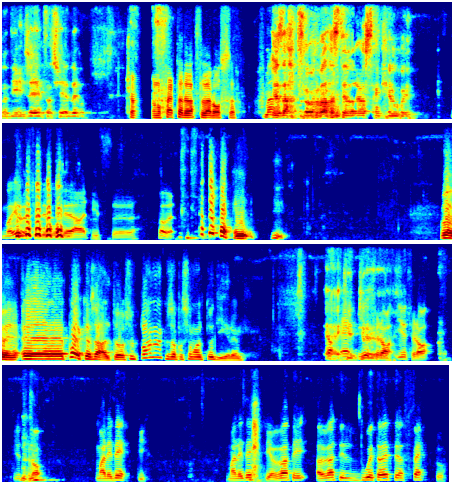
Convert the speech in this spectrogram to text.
la dirigenza a cederlo. C'è un'offerta della Stella Rossa. Ma, Esatto, va alla Stella Rossa anche lui. ma io lo cedevo gratis. eh. Vabbè. Va bene, eh, poi cos'altro? Sul Pana cosa possiamo altro dire? No, Eh, eh, io ce l'ho, io ce l'ho, io ce l'ho. Maledetti. Maledetti, avevate, avevate il 2-3 perfetto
